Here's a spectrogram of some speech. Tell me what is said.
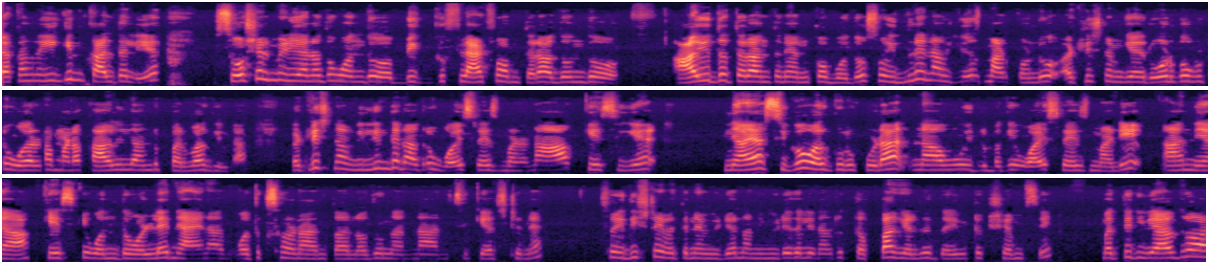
ಯಾಕಂದ್ರೆ ಈಗಿನ ಕಾಲದಲ್ಲಿ ಸೋಷಿಯಲ್ ಮೀಡಿಯಾ ಅನ್ನೋದು ಒಂದು ಬಿಗ್ ಪ್ಲಾಟ್ಫಾರ್ಮ್ ತರ, ಅದೊಂದು ಆಯುಧ ತರ ಅಂತಾನೆ ಅನ್ಕೋಬಹುದು ಸೊ ಇದನ್ನೇ ನಾವು ಯೂಸ್ ಮಾಡ್ಕೊಂಡು ಅಟ್ಲೀಸ್ಟ್ ನಮಗೆ ರೋಡ್ಗೆ ಹೋಗ್ಬಿಟ್ಟು ಹೋರಾಟ ಮಾಡಕ್ ಅಂದ್ರೆ ಅಂದ್ರೂ ಪರವಾಗಿಲ್ಲ. ಅಟ್ಲೀಸ್ಟ್ ನಾವು ಇಲ್ಲಿಂದನಾದ್ರೂ ವಾಯ್ಸ್ ರೈಸ್ ಮಾಡೋಣ. ಆ ಕೇಸಿಗೆ ನ್ಯಾಯ ಸಿಗೋವರೆಗೂ ಕೂಡ ನಾವು ಇದ್ರ ಬಗ್ಗೆ ವಾಯ್ಸ್ ರೈಸ್ ಮಾಡಿ, ಆ ನ್ಯಾ ಕೇಸ್ಗೆ ಒಂದು ಒಳ್ಳೆ ನ್ಯಾಯನ ಒದಗಿಸೋಣ ಅಂತ ಅನ್ನೋದು ನನ್ನ ಅನಿಸಿಕೆ ಅಷ್ಟೇ ಸೊ, ಇದಿಷ್ಟ ಇವತ್ತಿನ ವಿಡಿಯೋ. ನಾನು ವಿಡಿಯೋದಲ್ಲಿ ಏನಾದರೂ ತಪ್ಪಾಗಿ ಹೇಳಿದ್ರೆ ದಯವಿಟ್ಟು ಕ್ಷಮಿಸಿ. ಮತ್ತೆ ನೀವು ಯಾವ್ದಾದ್ರು ಆ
